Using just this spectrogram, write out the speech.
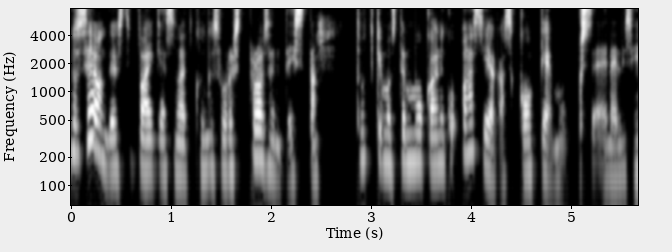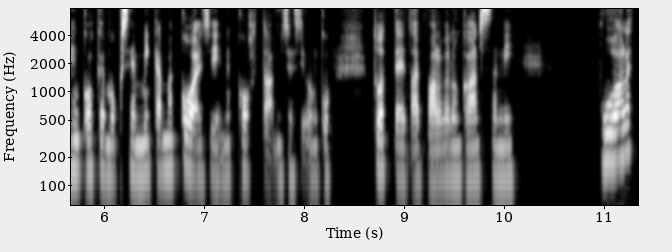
No se on tietysti vaikea sanoa, että kuinka suuresta prosentista. Tutkimusten mukaan niin kuin asiakaskokemukseen, eli siihen kokemukseen, minkä mä koen siinä kohtaamisessa jonkun tuotteen tai palvelun kanssa, niin puolet,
